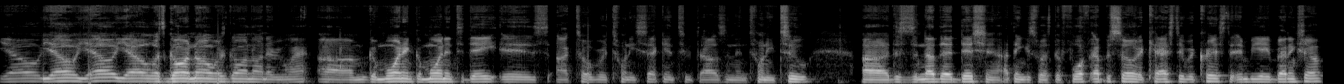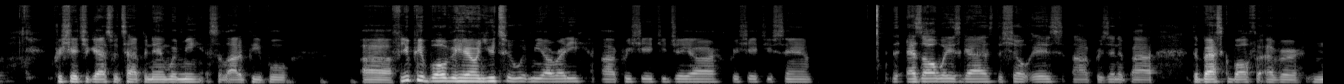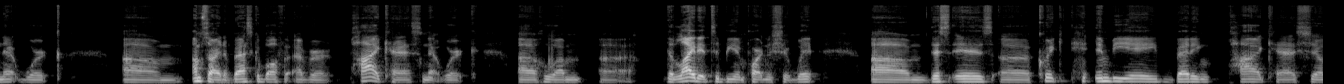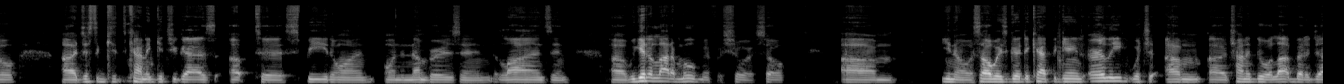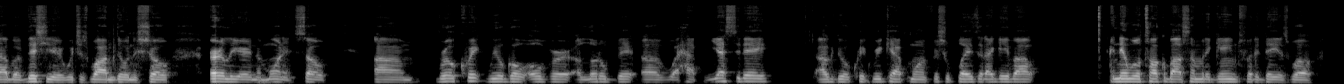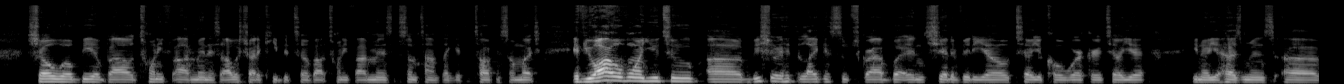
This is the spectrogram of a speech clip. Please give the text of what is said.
Yo, yo, yo, yo, what's going on? What's going on, everyone? Um, good morning. Good morning. Today is October 22nd, 2022. Uh, this is another edition. I think this was the fourth episode of Cashed It with Chris, the NBA betting show. Appreciate you guys for tapping in with me. It's a lot of people, uh, a few people over here on YouTube with me already. I appreciate you, JR. Appreciate you, Sam. As always, guys, the show is uh, presented by the Basketball Forever Network um, I'm sorry, the Basketball Forever Podcast Network, uh, who I'm uh, delighted to be in partnership with. Um, this is a quick NBA betting podcast show, uh, just to kind of get you guys up to speed on on the numbers and the lines, and uh, we get a lot of movement for sure. So, um, you know, it's always good to cap the games early, which I'm uh, trying to do a lot better job of this year, which is why I'm doing the show earlier in the morning. So, um, real quick, we'll go over a little bit of what happened yesterday. I'll do a quick recap on official plays that I gave out. And then we'll talk about some of the games for the day as well. Show will be about 25 minutes. I always try to keep it to about 25 minutes, but sometimes I get to talking so much. If you are over on YouTube, uh, be sure to hit the like and subscribe button, share the video, tell your coworker, tell your, you know, your husband's uh,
